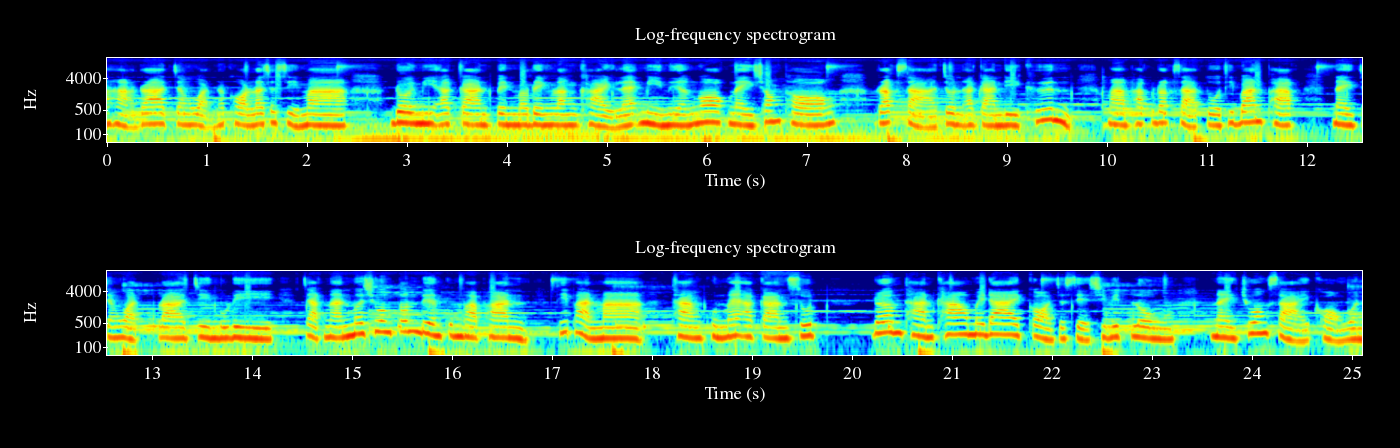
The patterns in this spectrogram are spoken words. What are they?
มหาราชจังหวัดนครราชสีมา โดยมีอาการเป็นมะเร็งรังไข่และมีเนื้องอกในช่องท้อง รักษาจนอาการดีขึ้น มาพักรักษาตัวที่บ้านพัก ในจังหวัดปราจีนบุรี จากนั้นเมื่อช่วงต้นเดือนกุมภาพันธ์ที่ผ่านมาทางคุณแม่อาการสุด เริ่มทานข้าวไม่ได้ก่อนจะเสียชีวิตลงในช่วงสายของวัน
